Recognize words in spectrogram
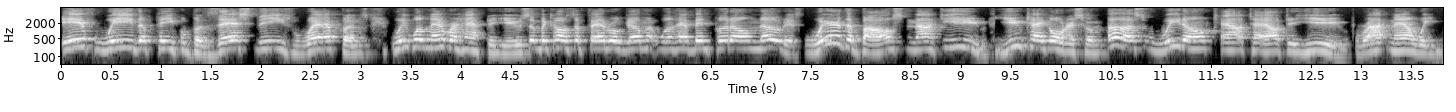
If we, the people, possess these weapons, we will never have to use them because the federal government will have been put on notice. We're We're the boss, not you. You take orders from us. We don't kowtow to you. Right now, we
